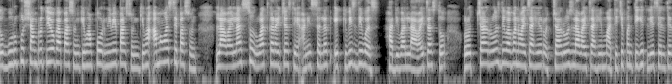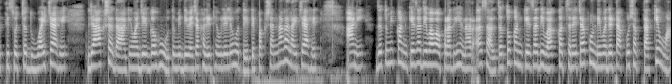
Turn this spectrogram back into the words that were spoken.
तो गुरुपुष्यामृत योगापासून किंवा पौर्णिमेपासून किंवा अमावस्येपासून लावायला सुरुवात करायची असते आणि सलग एकवीस दिवस हा दिवा लावायचा असतो. रोजच्या रोज दिवा बनवायचा आहे रोजच्या रोज लावायचा आहे मातीची पंती घेतली असेल तर ती स्वच्छ धुवायची आहे. ज्या अक्षदा किंवा जे गहू तुम्ही दिव्याच्या खाली ठेवलेले होते ते पक्ष्यांना घालायचे आहेत. आणि जर तुम्ही कणकेचा दिवा वापरात घेणार असाल तर तो कणकेचा दिवा कचऱ्याच्या कुंडीमध्ये टाकू शकता किंवा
